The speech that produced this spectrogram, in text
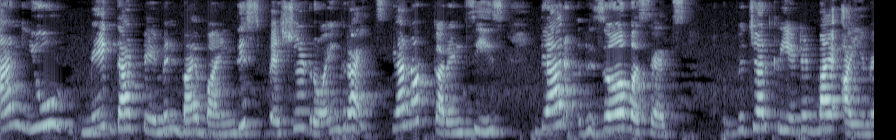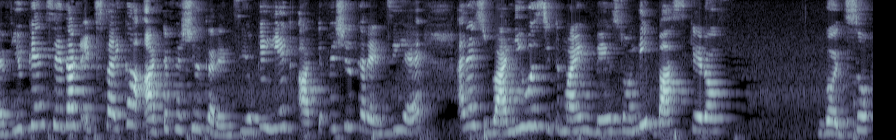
And you make that payment by buying the special drawing rights. They are not currencies, they are reserve assets which are created by IMF. You can say that it's like a artificial currency. Okay, ये एक artificial currency है and its value is determined based on the basket of goods. So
